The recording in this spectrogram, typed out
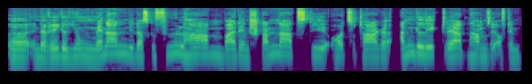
äh, in der Regel jungen Männern, die das Gefühl haben, bei den Standards, die heutzutage angelegt werden, haben sie auf dem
